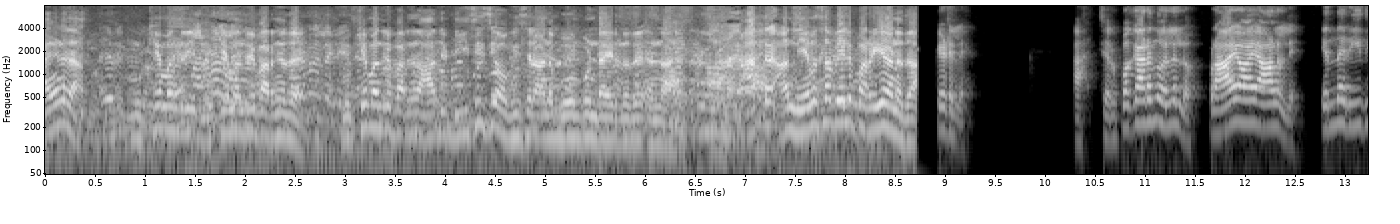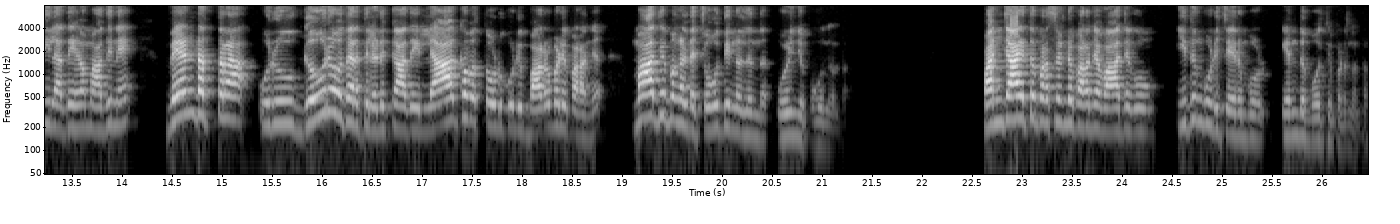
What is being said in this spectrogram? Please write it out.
അങ്ങനെതാ മുഖ്യമന്ത്രി മുഖ്യമന്ത്രി പറഞ്ഞത്. മുഖ്യമന്ത്രി പറഞ്ഞത് ആദ്യം ഡി സി സി ഓഫീസിലാണ് ബോംബ് ഉണ്ടായിരുന്നത് എന്നാണ്. അത്ര ആ നിയമസഭയിൽ പറയുകയാണിത് കേട്ടില്ലേ? ആ ചെറുപ്പക്കാരൊന്നും അല്ലല്ലോ പ്രായമായ ആളല്ലേ. എന്ന രീതിയിൽ അദ്ദേഹം അതിനെ വേണ്ടത്ര ഒരു ഗൗരവ തരത്തിൽ എടുക്കാതെ ലാഘവത്തോടു കൂടി മറുപടി പറഞ്ഞ് മാധ്യമങ്ങളുടെ ചോദ്യങ്ങളിൽ നിന്ന് ഒഴിഞ്ഞു പോകുന്നുണ്ട്. പഞ്ചായത്ത് പ്രസിഡന്റ് പറഞ്ഞ വാചകവും ഇതും കൂടി ചേരുമ്പോൾ എന്ത് ബോധ്യപ്പെടുന്നുണ്ട്?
